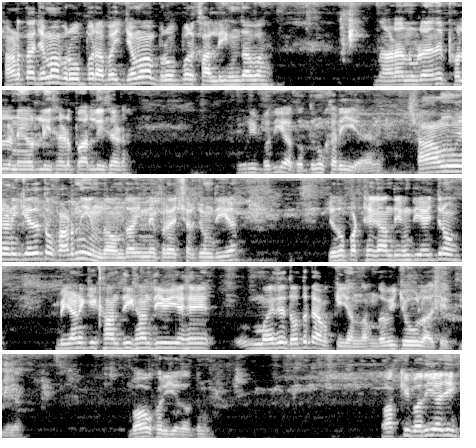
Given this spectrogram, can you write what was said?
ਥਣ ਤਾਂ ਜਮਾ ਬਰੋਬਰ ਆ ਬਾਈ, ਜਮਾ ਬਰੋਬਰ ਖਾਲੀ ਹੁੰਦਾ ਵਾ। ਨਾੜਾ ਨੂੜਾ ਇਹਦੇ ਫੁੱਲ ਨੇ, ਉਰਲੀ ਸਾਈਡ ਪਰਲੀ ਸਾਈਡ ਪੂਰੀ ਵਧੀਆ ਦੁੱਧ ਨੂੰ ਖਰੀ ਹੈ ਸ਼ਾਮ ਨੂੰ ਜਾਣੀ ਕਿ ਇਹਦੇ ਤੋਂ ਖੜ ਨਹੀਂ ਹੁੰਦਾ ਹੁੰਦਾ ਇੰਨੇ ਪ੍ਰੈਸ਼ਰ 'ਚ ਹੁੰਦੀ ਆ। ਜਦੋਂ ਪੱਠੇ ਖਾਂਦੀ ਹੁੰਦੀ ਆ ਇਧਰੋਂ, ਵੀ ਜਾਣੀ ਕਿ ਖਾਂਦੀ ਖਾਂਦੀ ਵੀ ਇਹ ਇਹਦੇ ਦੁੱਧ ਟਪਕੀ ਜਾਂਦਾ ਹੁੰਦਾ ਵੀ ਚੋਲ ਆ ਛੇਤੀ ਨੇ ਬਹੁਤ ਖਰੀ ਆ ਦੁੱਧ ਨੂੰ। ਬਾਕੀ ਵਧੀਆ ਜੀ,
